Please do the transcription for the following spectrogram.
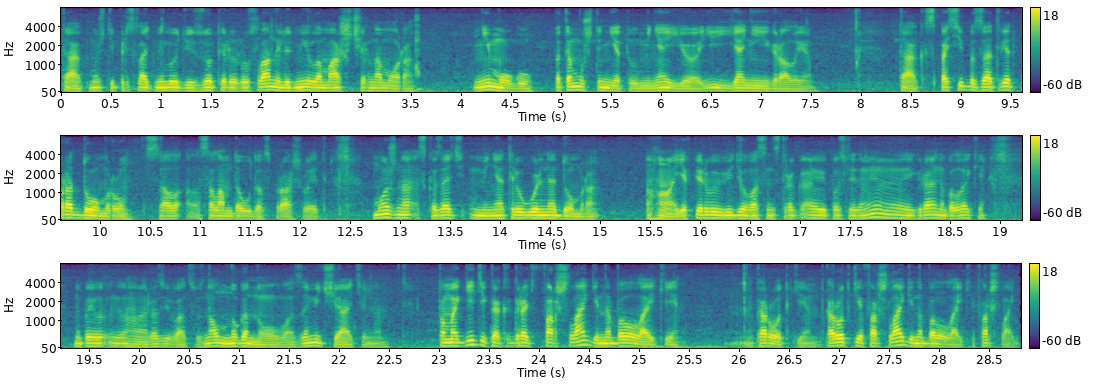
Так, можете прислать мелодию из оперы Руслан и Людмила Марш Черномора. Не могу, потому что нет у меня ее, и я не играл ее. Так, спасибо за ответ про Домру. Сал Салам Даудов спрашивает. Можно сказать, у меня треугольная Домра. Ага, я впервые увидел вас инструктора и после этого играю на балаке. Развиваться. Узнал много нового. Замечательно. Помогите, как играть в фаршлаги на балалайке. Короткие. Короткие фаршлаги на балалайке. Фаршлаги.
